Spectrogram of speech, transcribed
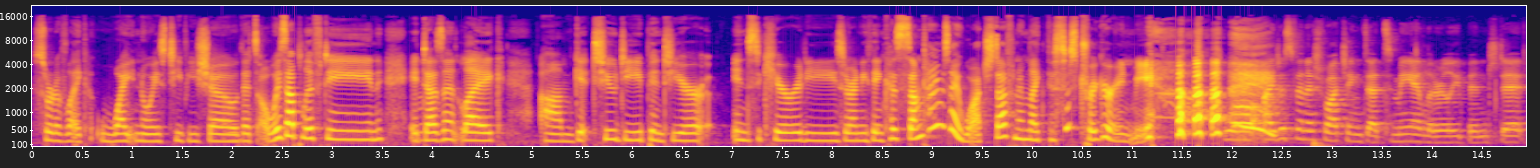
sort of like white noise TV show mm-hmm. that's always uplifting. It mm-hmm. doesn't like um, get too deep into your insecurities or anything because sometimes I watch stuff and I'm like, this is triggering me. well, I just finished watching Dead to Me. I literally binged it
